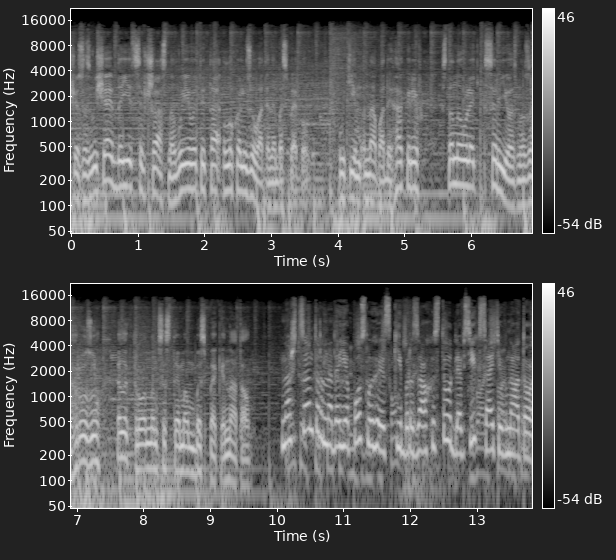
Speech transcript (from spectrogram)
що зазвичай вдається вчасно виявити та локалізувати небезпеку. Утім, напади хакерів становлять серйозну загрозу електронним системам безпеки НАТО. Наш центр надає послуги з кіберзахисту для всіх сайтів НАТО,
